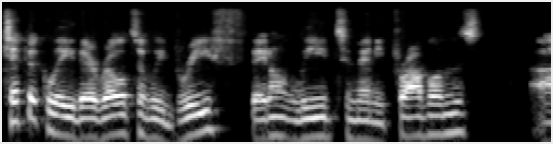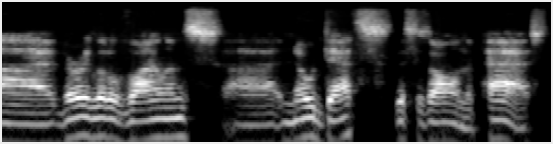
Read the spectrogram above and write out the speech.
typically, they're relatively brief. They don't lead to many problems. Uh, very little violence, uh, no deaths. This is all in the past.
